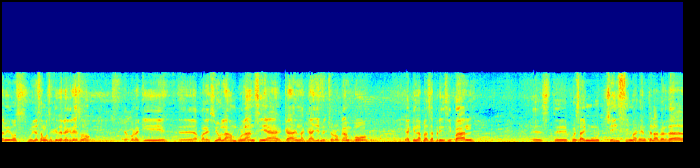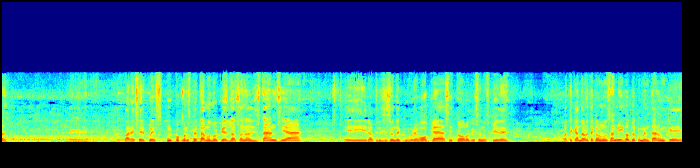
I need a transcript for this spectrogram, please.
Amigos, pues ya estamos aquí de regreso. Ya por aquí eh, apareció la ambulancia acá en la calle Mechoro Campo y aquí en la plaza principal. Este, pues hay muchísima gente, la verdad. Eh, al parecer, pues muy poco respetamos lo que es la sana distancia y la utilización de cubrebocas y todo lo que se nos pide. Platicando ahorita con unos amigos, me comentaron que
